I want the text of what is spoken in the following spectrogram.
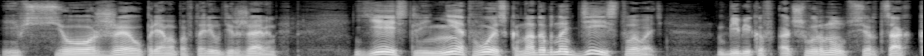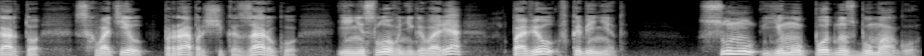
«И все же», — упрямо повторил Державин, — «есть ли нет войска, надо бы надействовать». Бибиков отшвырнул в сердцах карту, схватил прапорщика за руку и, ни слова не говоря, повел в кабинет. Сунул ему под нос бумагу.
